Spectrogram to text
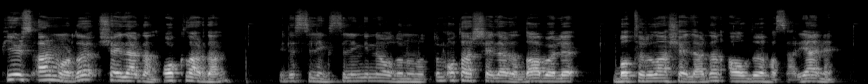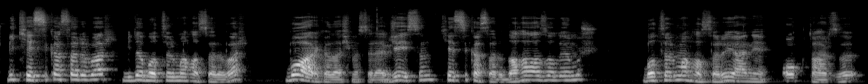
Pierce Armor'da şeylerden, oklardan bir de sling. Sling'in ne olduğunu unuttum. O tarz şeylerden daha böyle batırılan şeylerden aldığı hasar. Yani bir kesik hasarı var, bir de batırma hasarı var. Bu arkadaş mesela Evet. Jason kesik hasarı daha az alıyormuş batırma hasarı yani ok tarzı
